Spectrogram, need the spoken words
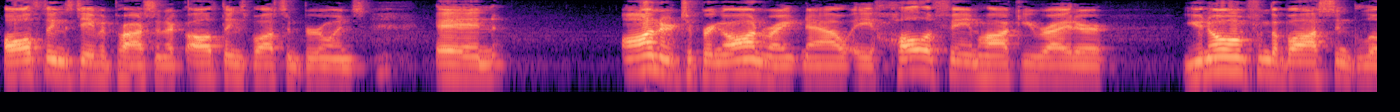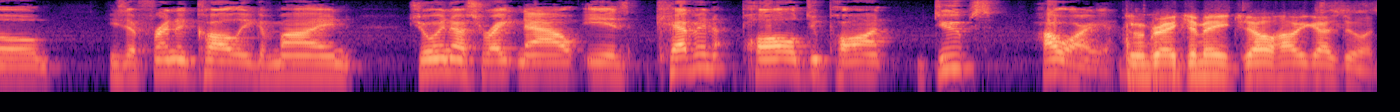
all things David Pastrnak, all things Boston Bruins, and honored to bring on right now a Hall of Fame hockey writer. You know him from the Boston Globe. He's a friend and colleague of mine. Join us right now is Kevin Paul DuPont. Dupes, how are you? Doing great, Jimmy. Joe, how are you guys doing?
